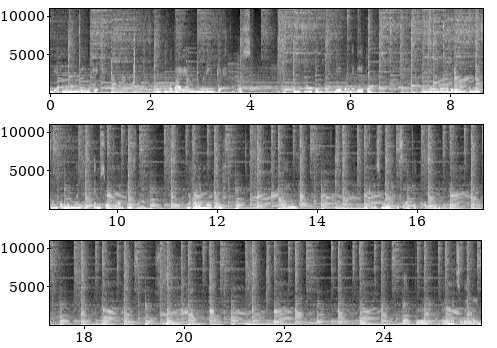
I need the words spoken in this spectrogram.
Hindi ako namamulingki. Ano kong babae ang namamulingki. Tapos, minsan pinaka-deliver niya dito. Ngayon, bumibili na ako minsan pag may one items or two items na nakalimutan. Kaya yun. Ikaras muna kasi akit ako. I'm rin.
